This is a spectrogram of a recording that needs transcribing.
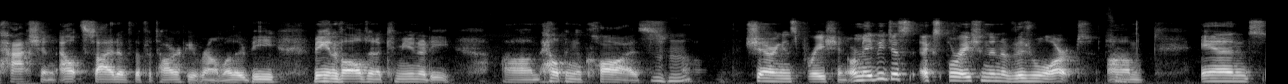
passion outside of the photography realm, whether it be being involved in a community, um, helping a because mm-hmm. um, sharing inspiration, or maybe just exploration in a visual art. Sure. Um, and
